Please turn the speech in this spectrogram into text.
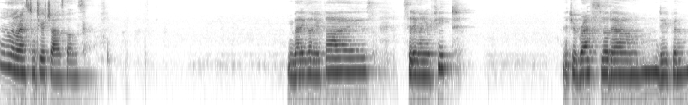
and then rest into your child's pose. Belly's on your thighs, sitting on your feet. Let your breath slow down, deepen.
